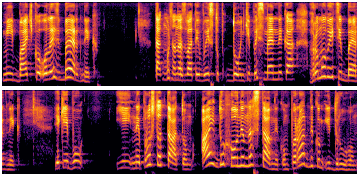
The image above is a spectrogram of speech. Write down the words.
Мій батько Олесь Бердник. Так можна назвати виступ доньки письменника, громовиці Бердник, який був їй не просто татом, а й духовним наставником, порадником і другом.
